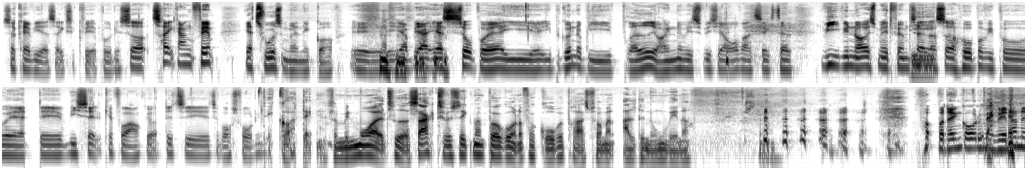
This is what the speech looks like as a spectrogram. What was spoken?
så kan vi altså eksekvere på det. Så 3 gange 5 jeg turde simpelthen ikke gå op. Øh, jeg, jeg, jeg, så på jer, I, I begyndte at blive brede i øjnene, hvis, hvis jeg overvejer et sekstal. Vi, vi nøjes med et femtal, og så håber vi på, at øh, vi selv kan få afgjort det til, til vores fordel. Det er godt, Dan. Som min mor altid har sagt, hvis ikke man bukker under for gruppepres, får man aldrig nogen venner. Hvordan går det med vennerne?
